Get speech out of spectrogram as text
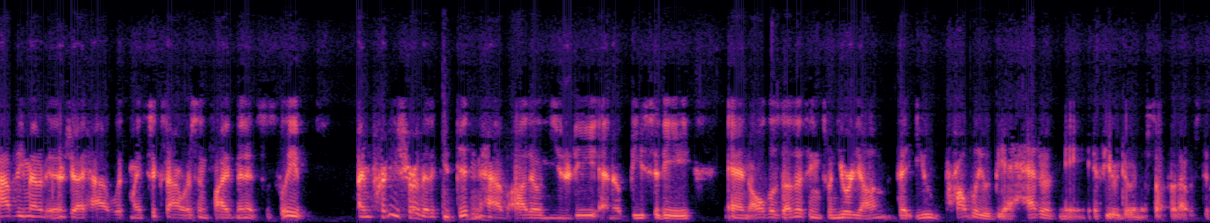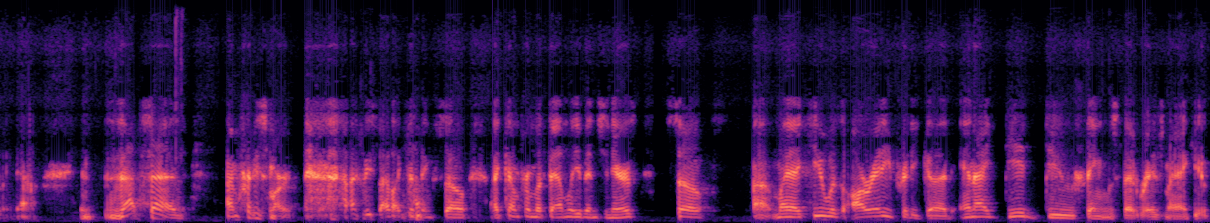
have the amount of energy I have with my six hours and five minutes of sleep, I'm pretty sure that if you didn't have autoimmunity and obesity and all those other things when you were young, that you probably would be ahead of me if you were doing the stuff that I was doing now. And that said, I'm pretty smart. At least I like to think so. I come from a family of engineers. So uh, my IQ was already pretty good, and I did do things that raised my IQ.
